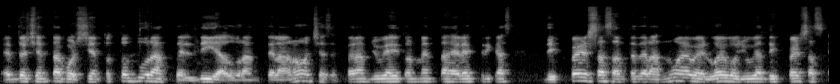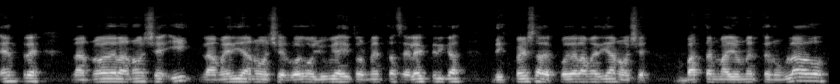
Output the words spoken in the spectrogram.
es de 80%. Esto es durante el día, durante la noche se esperan lluvias y tormentas eléctricas dispersas antes de las 9, luego lluvias dispersas entre las 9 de la noche y la medianoche, luego lluvias y tormentas eléctricas dispersas después de la medianoche. Va a estar mayormente nublado,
